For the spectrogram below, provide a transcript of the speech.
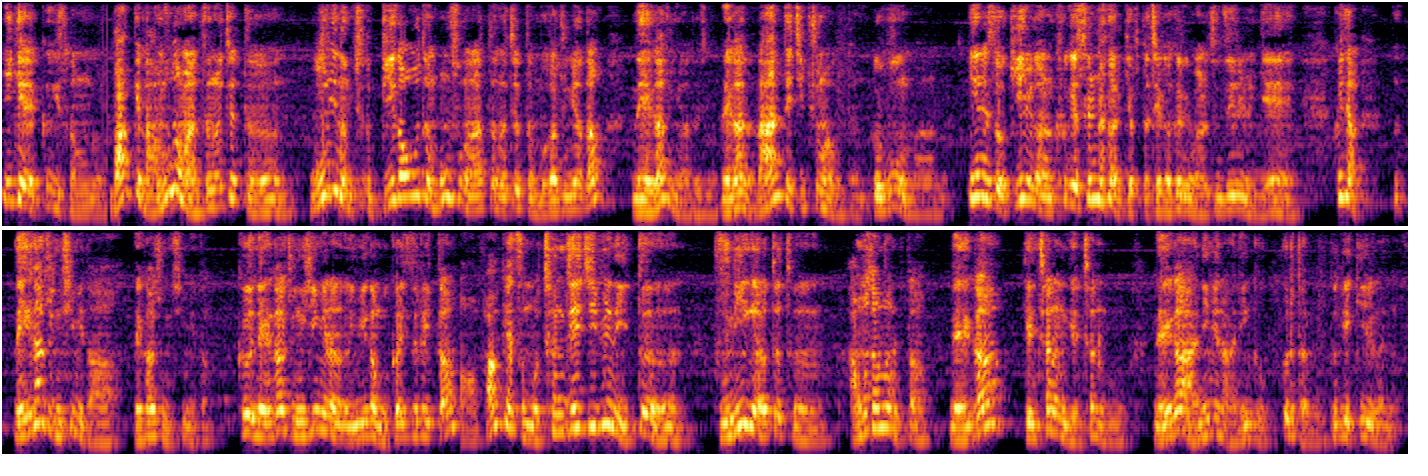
이게 거기서 나온 거예요. 밖에 나무가 많든 어쨌든 물이 넘치든 비가 오든 홍수가 났든 어쨌든 뭐가 중요하다? 내가 중요하다 지금. 내가 나한테 집중하고 있다는 그 부분 말하는 거예요. 이래서 기일관을 크게 설명할 게 없다. 제가 그렇게 말씀드리는 게 그냥 내가 중심이다. 내가 중심이다. 그 내가 중심이라는 의미가 뭐까지 들어있다? 어, 밖에서 뭐 천재지변이 있든 분위기가 어떻든 아무 상관없다. 내가 괜찮으면 괜찮은 거고 내가 아니면 아닌 거고 그렇다면 그게 기일관인 거죠.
